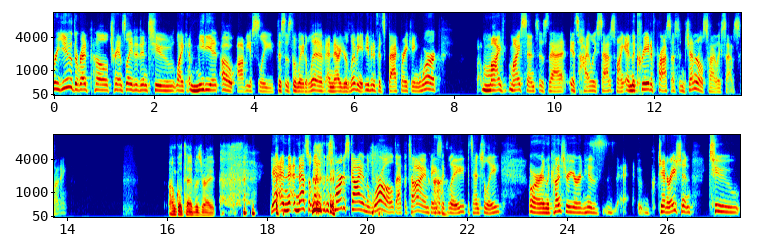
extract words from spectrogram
for you, the red pill translated into like immediate, oh, obviously this is the way to live. And now you're living it, even if it's backbreaking work. My my sense is that it's highly satisfying, and the creative process in general is highly satisfying. Uncle Ted was right. Yeah, and and that's like for the smartest guy in the world at the time, basically, potentially, or in the country or in his eh, generation, to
